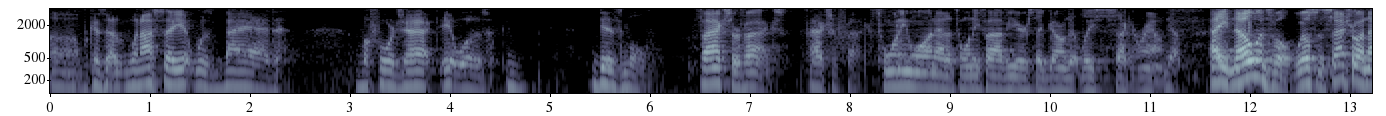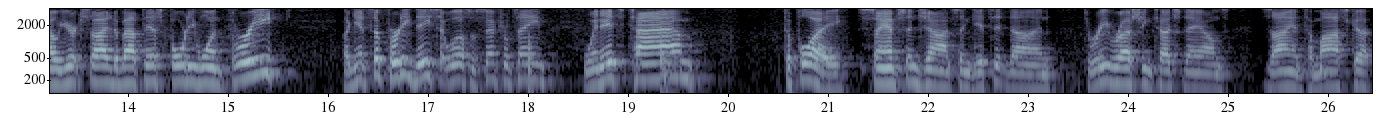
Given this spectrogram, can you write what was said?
uh, because uh, when I say it was bad before Jack, it was dismal. Facts are facts. Facts are facts. 21 out of 25 years, they've gone to at least the second round. Yep. Hey, Nolensville, Wilson Central, I know you're excited about this. 41 3 against a pretty decent Wilson Central team. When it's time to play, Samson Johnson gets it done. Three rushing touchdowns. Zion Tomaska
